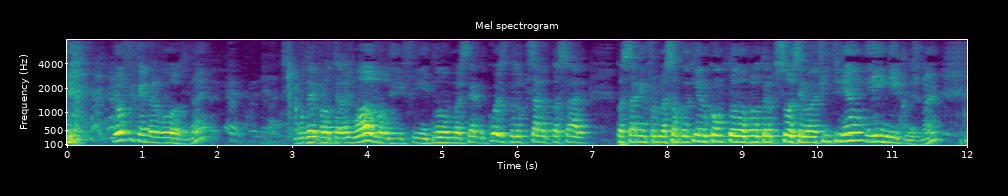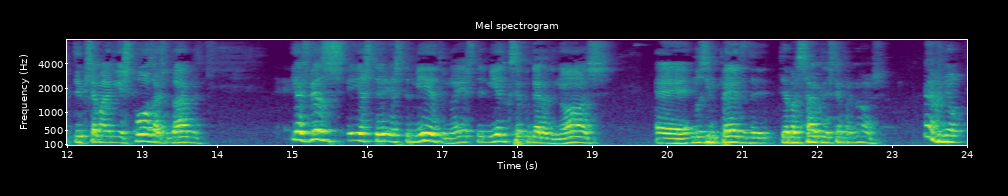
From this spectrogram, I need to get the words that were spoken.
Eu fiquei nervoso, não é? Mudei para o telemóvel e, enfim, aquilo uma série de coisas. Depois eu precisava de passar, passar a informação que eu tinha no computador para outra pessoa, ser o anfitrião, e aí Nicolas, não é? Tive que chamar a minha esposa, ajudar-me. E às vezes este, este medo, não é? este medo que se apodera de nós, é, nos impede de, de abraçar o que Deus tem para nós. A reunião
